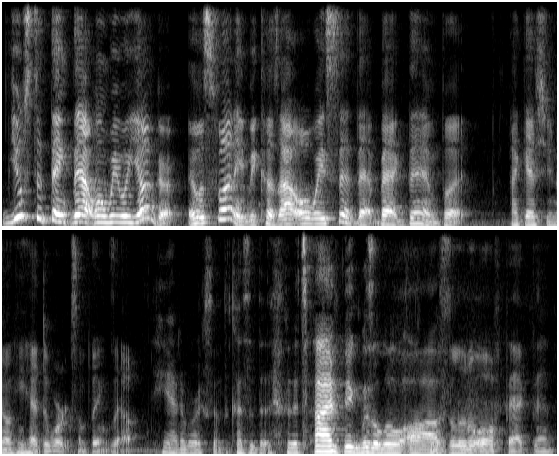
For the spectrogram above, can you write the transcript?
Used to think that when we were younger. It was funny because I always said that back then, but I guess you know he had to work some things out. He had to work some because of the the timing was a little off. was a little off back then.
